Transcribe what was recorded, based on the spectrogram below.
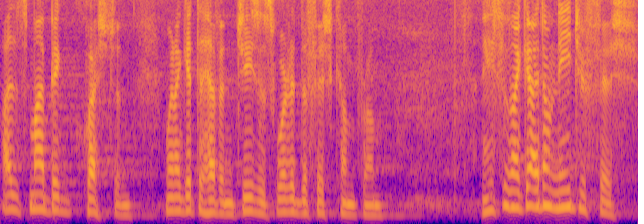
That's my big question. When I get to heaven, Jesus, where did the fish come from? And he says, like, I don't need your fish.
